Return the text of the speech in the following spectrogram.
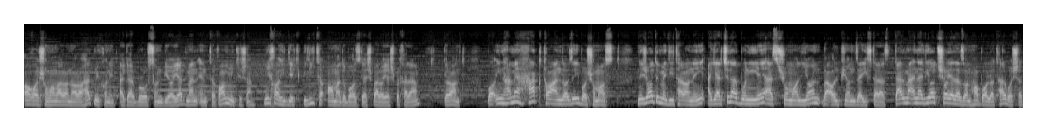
آقا شما مرا ناراحت می کنید اگر بروسون بیاید من انتقام می کشم می خواهید یک بلیت آمد و بازگشت برایش بخرم؟ گرانت با این همه حق تا اندازه با شماست. نژاد مدیترانه‌ای اگرچه در بنیه از شمالیان و آلپیان ضعیفتر است در معنویات شاید از آنها بالاتر باشد.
